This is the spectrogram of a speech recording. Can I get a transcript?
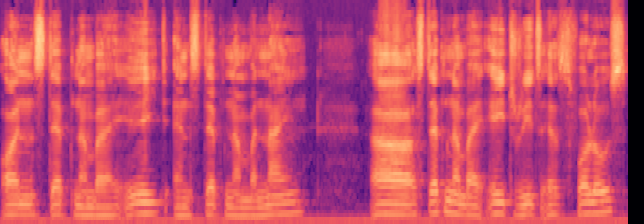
on step number 8 and step number 9. Uh, step number 8 reads as follows.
